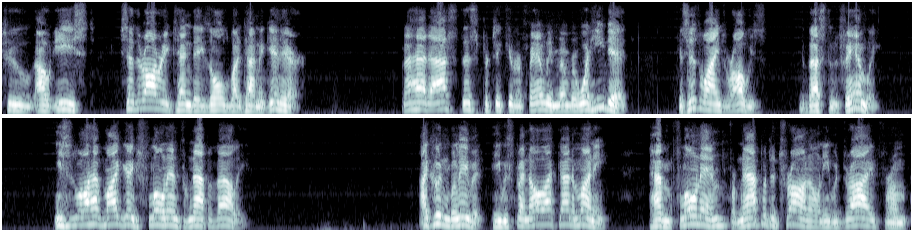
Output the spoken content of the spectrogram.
to out east, he said they're already 10 days old by the time they get here. And I had asked this particular family member what he did, because his wines were always the best in the family. He says, Well, I have my grapes flown in from Napa Valley. I couldn't believe it. He would spend all that kind of money, have them flown in from Napa to Toronto, and he would drive from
